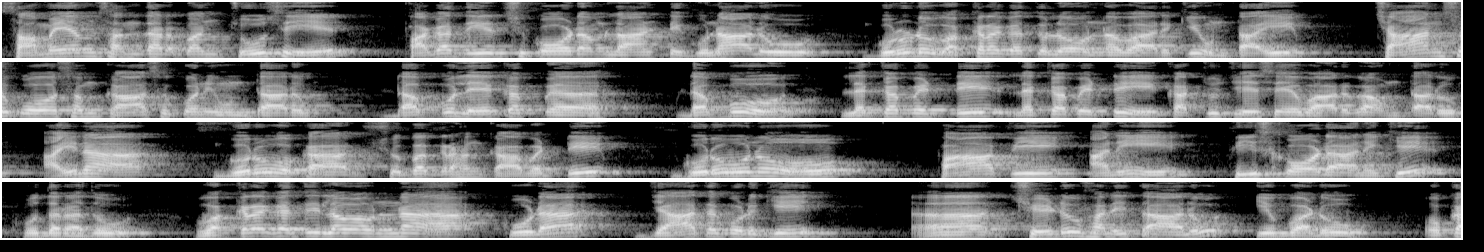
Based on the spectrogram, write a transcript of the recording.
సమయం సందర్భం చూసి పగ తీర్చుకోవడం లాంటి గుణాలు గురుడు వక్రగతిలో ఉన్నవారికి ఉంటాయి. ఛాన్స్ కోసం కాసుకొని ఉంటారు. డబ్బు లేక డబ్బు లెక్కపెట్టి లెక్కపెట్టి ఖర్చు చేసేవారుగా ఉంటారు. అయినా గురువు ఒక శుభగ్రహం కాబట్టి గురువును పాపి అని తీసుకోవడానికి కుదరదు. వక్రగతిలో ఉన్న కూడా జాతకుడికి చెడు ఫలితాలు ఇవ్వడు. ఒక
